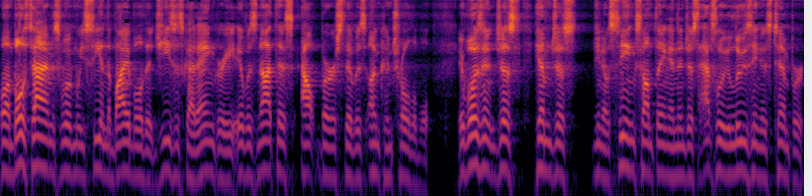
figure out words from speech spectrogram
Well, in both times when we see in the Bible that Jesus got angry, it was not this outburst that was uncontrollable. It wasn't just him just, you know, seeing something and then just absolutely losing his temper.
